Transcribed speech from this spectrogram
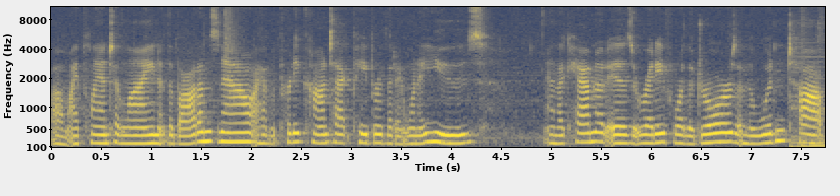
um, I plan to line the bottoms now. I have a pretty contact paper that I want to use. And the cabinet is ready for the drawers and the wooden top.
